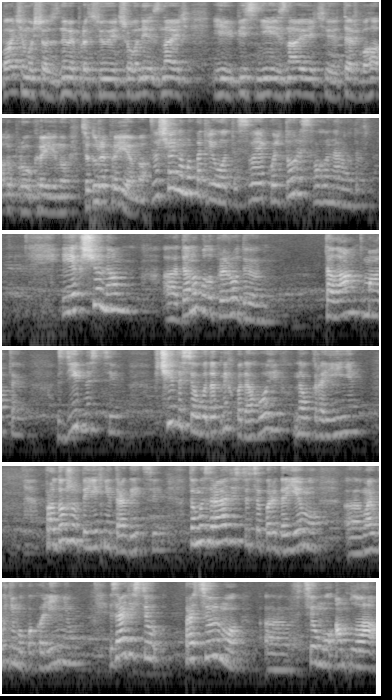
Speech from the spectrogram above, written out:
бачимо, що з ними працюють, що вони знають і пісні, і знають е, теж багато про Україну. Це дуже приємно. Звичайно, ми патріоти своєї культури, свого народу. І якщо нам е, дано було природою талант мати, здібності, вчитися у видатних педагогів на Україні, продовжувати їхні традиції, то ми з радістю це передаємо е, майбутньому поколінню і з радістю працюємо е, в цьому амплуа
